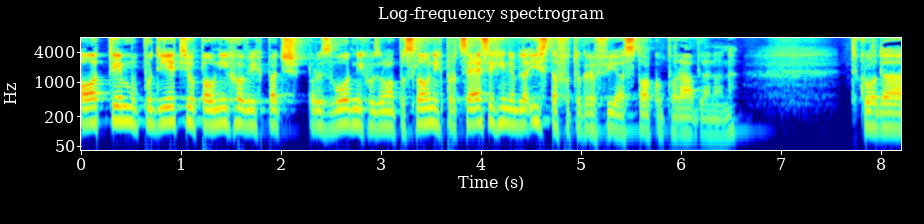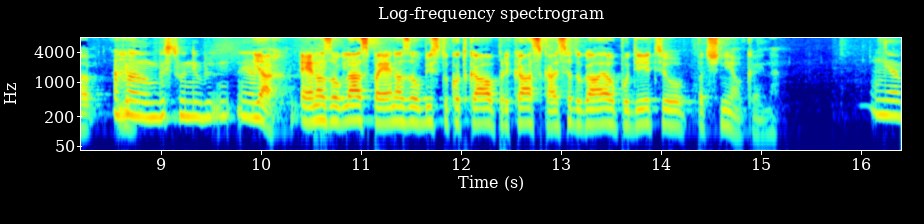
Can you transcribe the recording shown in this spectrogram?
o tem podjetju, pa v njihovih pač proizvodnih oziroma poslovnih procesih, in je bila ista fotografija stok uporabljena. Ne? Tako da. Aha, v bistvu ni bilo. Ja. ja, ena za oglas, pa ena za v bistvu kot kao prikaz, kaj se dogaja v podjetju, pač ni ok. Ne? Ja.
